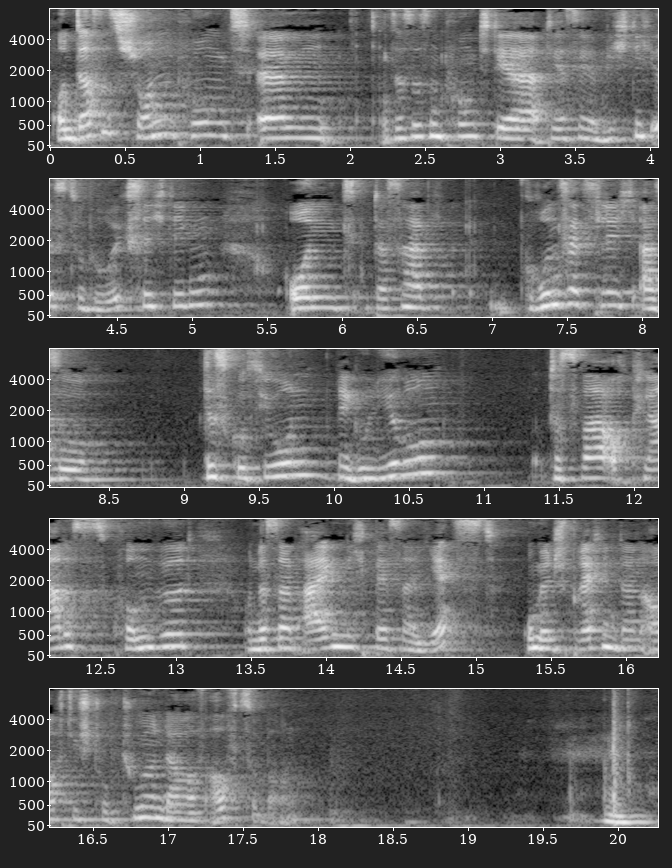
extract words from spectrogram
Und das ist schon ein Punkt, ähm, das ist ein Punkt, der, der sehr wichtig ist zu berücksichtigen. Und deshalb grundsätzlich, also Diskussion, Regulierung, das war auch klar, dass es kommen wird. Und deshalb eigentlich besser jetzt, um entsprechend dann auch die Strukturen darauf aufzubauen. Mhm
